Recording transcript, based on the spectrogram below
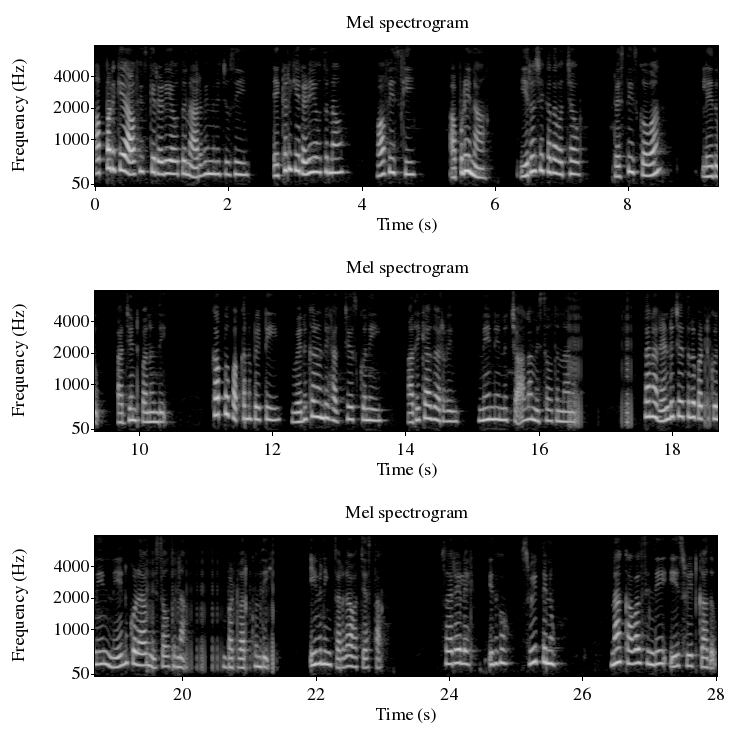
అప్పటికే ఆఫీస్కి రెడీ అవుతున్న అరవింద్ని చూసి ఎక్కడికి రెడీ అవుతున్నావు? ఆఫీస్కి? అప్పుడేనా? ఈరోజే కదా వచ్చావు? రెస్ట్ తీసుకోవా? లేదు అర్జెంట్ పనుంది. కప్పు పక్కన పెట్టి వెనుక నుండి హక్ చేసుకొని అది కాదు అరవింద్ నేను నిన్ను చాలా మిస్ అవుతున్నాను. తన రెండు చేతులు పట్టుకుని నేను కూడా మిస్ అవుతున్నా. బట్ వర్క్ ఉంది. ఈవినింగ్ త్వరగా వచ్చేస్తా. సరేలే ఇదిగో స్వీట్ తిను. నాకు కావాల్సింది ఈ స్వీట్ కాదు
